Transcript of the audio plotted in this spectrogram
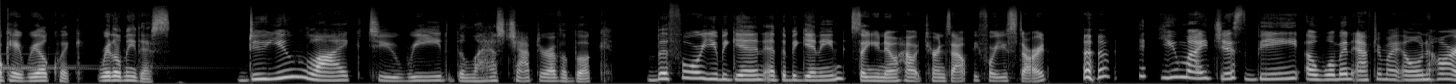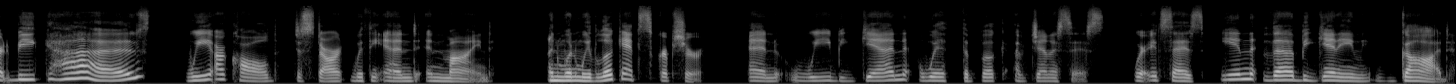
Okay, real quick, riddle me this. Do you like to read the last chapter of a book before you begin at the beginning so you know how it turns out before you start? you might just be a woman after my own heart because we are called to start with the end in mind. And when we look at scripture and we begin with the book of Genesis, where it says, In the beginning, God.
